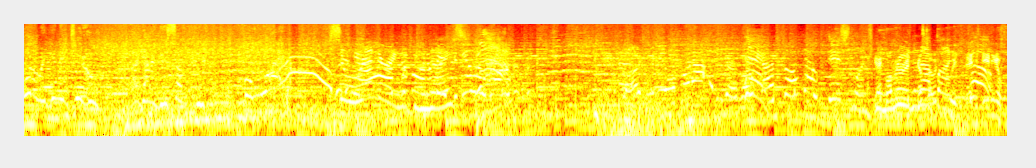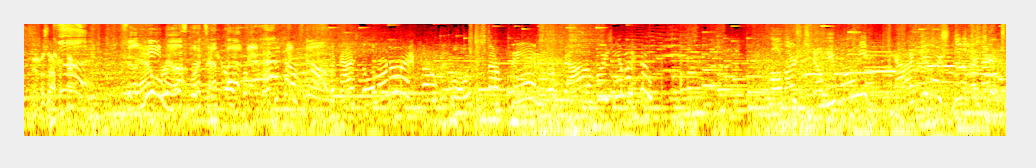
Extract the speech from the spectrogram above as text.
What am I gonna do? I gotta do something. But what? Surrendering would be nice. This one's Get been over reading up on sweet eggs in you. ghosts. Up there. So he knows what's about to happen to him. The guy's still a murderer. Pero primo, propriado, boizinha, mas. Hold our snowy won't Gotta give our little bit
